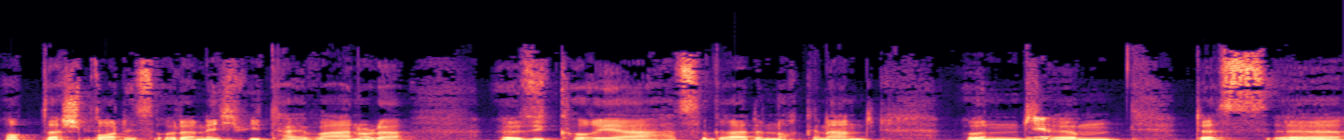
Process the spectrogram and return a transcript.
ob das Sport ist oder nicht, wie Taiwan oder äh, Südkorea hast du gerade noch genannt. Und ja. ähm, das äh,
